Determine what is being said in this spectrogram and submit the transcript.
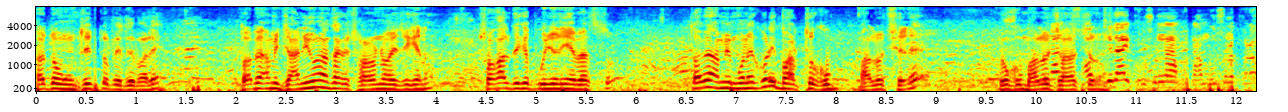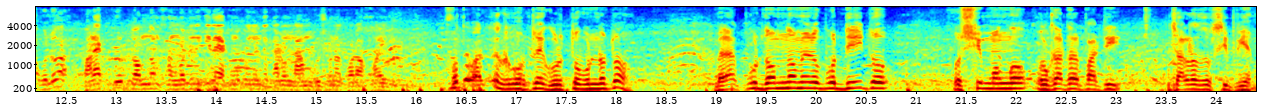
হয়তো মন্ত্রিত্ব পেতে পারে। তবে আমি জানিও না তাকে সরানো হয়েছে কিনা। সকাল থেকে পুজো নিয়ে ব্যস্ত। তবে আমি মনে করি পার্থ খুব ভালো ছেলে এবং খুব ভালো চালাচ্ছিল জেলায় ঘোষণা নাম ঘোষণা করা হলো। বারাকপুর দমদম সাংগঠনিক জেলায় এখনও পর্যন্ত কারও নাম ঘোষণা করা হয়নি। হতে পারে গুরুত্বপূর্ণ তো। ব্যারাকপুর দমদমের ওপর দিয়েই তো পশ্চিমবঙ্গ কলকাতার পার্টি চালাতো সিপিএম।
